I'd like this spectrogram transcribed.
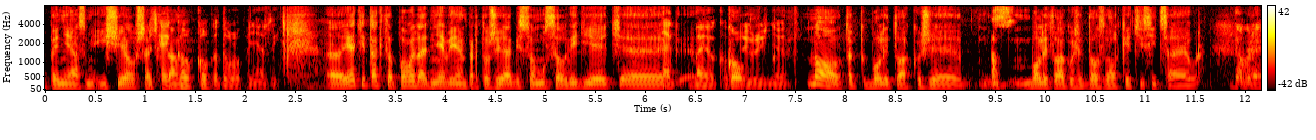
peniazmi išiel. Však Počkaj, tam... koľko to bolo peniazy? E, ja ti takto povedať neviem, pretože ja by som musel vidieť... E, tak bajoko ko... približne. No, tak boli to akože, boli to akože dosť veľké tisíce eur. Dobre,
